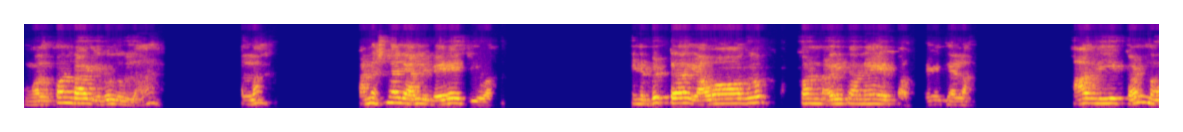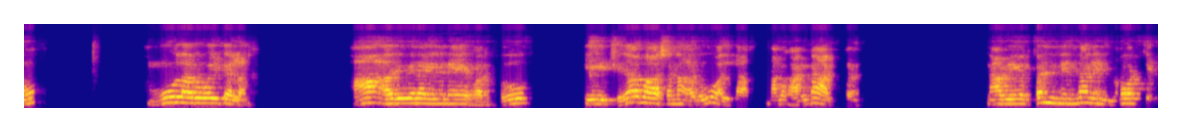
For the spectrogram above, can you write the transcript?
ಮಲ್ಕೊಂಡಾಗ ಇರುವುದಿಲ್ಲ ಅಲ್ಲ? ಮನಸ್ಸಿನಲ್ಲಿ ಅಲ್ಲಿ ಬೇರೆ ಜೀವ. ಇನ್ನು ಬಿಟ್ಟ ಯಾವಾಗಲೂ ಕಣ್ಣು ಅರಿತಾನೆ ಇರ್ತಾವ ಹಿಂದೆಲ್ಲ ಆದ್ರೆ ಈ ಕಣ್ಣು ಮೂಲ ಅರಿವು ಐತಲ್ಲ, ಆ ಅರಿವಿನ ಇದನ್ನೇ ಹೊರತು ಈ ಚಿದಾಭಾಸನ ಅರಿವು ಅಲ್ಲ, ನಮಗ್ ಹಂಗ ಆಗ್ತದೆ. ನಾವೀಗ ಕಣ್ಣಿನಿಂದ ನೀನ್ ನೋಡ್ತೀವಿ.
